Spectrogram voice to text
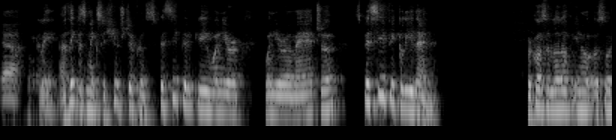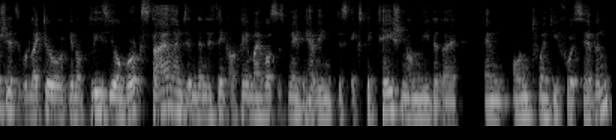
yeah. Exactly. I think this makes a huge difference, specifically when you're when you're a manager, specifically then. Because a lot of you know associates would like to you know please your work style and, and then they think, okay, my boss is maybe having this expectation on me that I am on 24-7.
